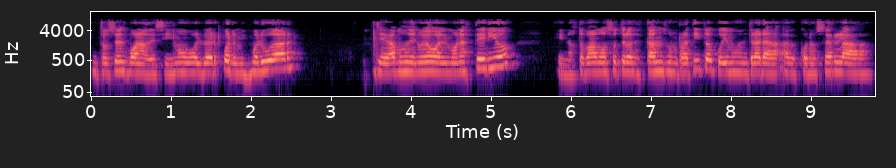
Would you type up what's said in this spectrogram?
Entonces, bueno, decidimos volver por el mismo lugar. Llegamos de nuevo al monasterio y nos tomamos otro descanso un ratito. Pudimos entrar a, a conocer la,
